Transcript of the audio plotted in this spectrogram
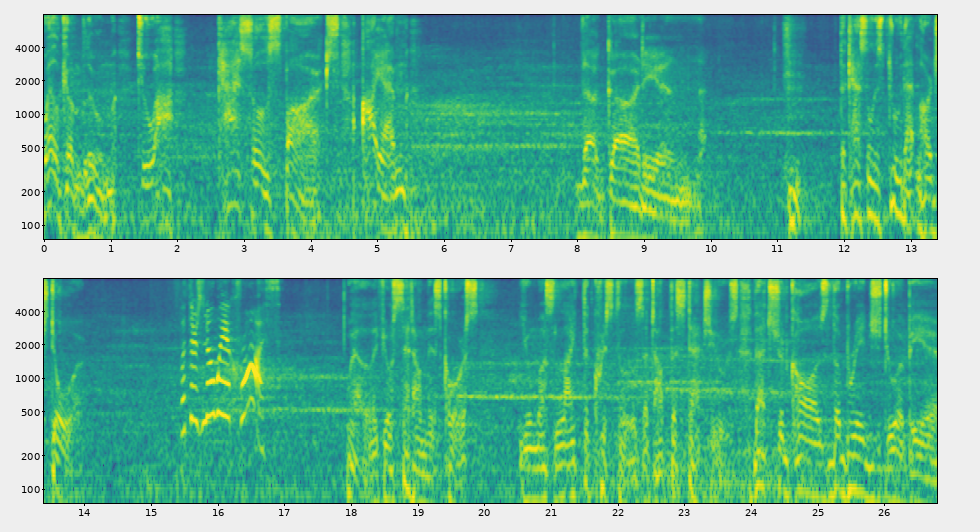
welcome, Bloom, to, uh, Castle Sparx. I am. the Guardian. The castle is through that large door. But there's no way across. Well, if you're set on this course, you must light the crystals atop the statues. That should cause the bridge to appear.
